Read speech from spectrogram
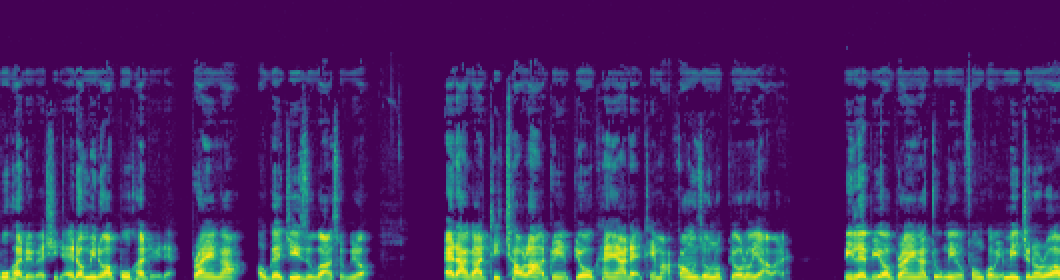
ပိုးဟတ်တွေပဲရှိတယ်အဲ့တော့မင်းတို့ကပိုးဟတ်တွေတဲ့ Brian ကအောက်ကကျေးဇူးပါဆိုပြီးတော့အဲ့ဒါကဒီ6လအတွင်းပြောခံရတဲ့အထက်မှာအကောင်းဆုံးလို့ပြောလို့ရပါတယ်ပြီးလဲပြီးတော့ Brian ကသူ့အမေကိုဖုန်းခေါ်ပြီးအမေကျွန်တော်တို့က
